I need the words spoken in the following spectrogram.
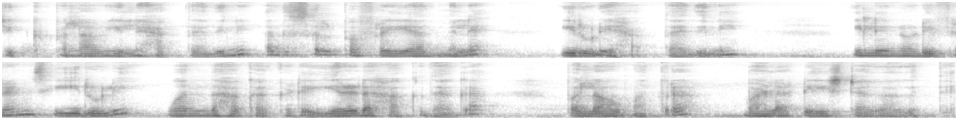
ಚಿಕ್ಕ ಪಲಾವ್ ಎಲೆ ಹಾಕ್ತಾಯಿದ್ದೀನಿ ಅದು ಸ್ವಲ್ಪ ಫ್ರೈ ಆದಮೇಲೆ ಈರುಳ್ಳಿ ಹಾಕ್ತಾಯಿದ್ದೀನಿ ಇಲ್ಲಿ ನೋಡಿ ಫ್ರೆಂಡ್ಸ್, ಈರುಳ್ಳಿ ಒಂದು ಹಾಕೋ ಕಡೆ, ಎರಡು ಹಾಕಿದಾಗ ಪಲಾವ್ ಮಾತ್ರ ಭಾಳ ಟೇಸ್ಟಾಗಿ ಆಗುತ್ತೆ.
